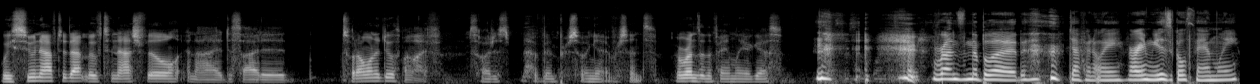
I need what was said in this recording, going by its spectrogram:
We soon after that moved to Nashville, and I decided that's what I want to do with my life. So I just have been pursuing it ever since. It runs in the family, I guess. Runs in the blood. Definitely. Very musical family.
